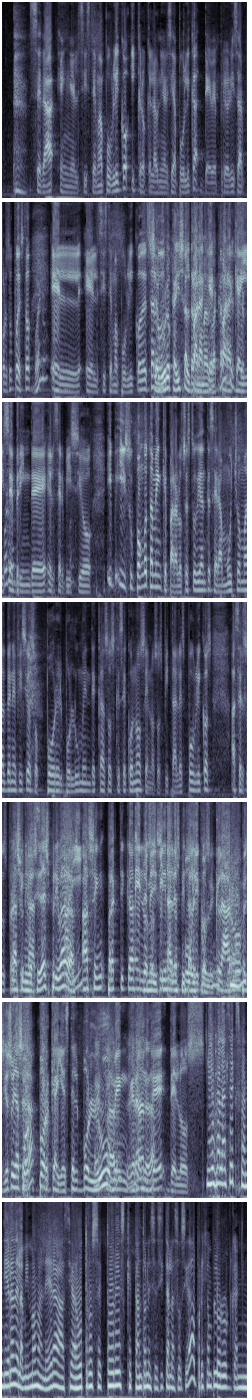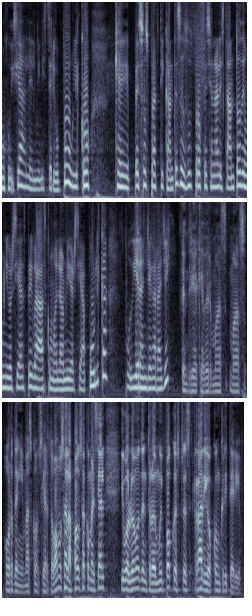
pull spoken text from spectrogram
se da en el sistema público y creo que la universidad pública debe priorizar, por supuesto, el, el, sistema público de salud. Seguro que ahí saldrán para más que, Para que ahí se brinde el servicio. Y, supongo también que para los estudiantes será mucho más beneficioso por el volumen de casos que se conocen en los hospitales públicos hacer sus prácticas. Las universidades privadas hacen prácticas en de medicina en hospitales públicos. Claro. Pues y eso ya se da. Porque ahí está el volumen grande de los... Y ojalá se expandiera de la misma manera hacia otros sectores que tanto necesita la sociedad, por ejemplo, el organismo judicial, el Ministerio Público, que esos practicantes, esos profesionales, tanto de universidades privadas como de la universidad pública, pudieran llegar allí. Tendría que haber más, más orden y más concierto. Vamos a la pausa comercial y volvemos dentro de muy poco. Esto es Radio con Criterio.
